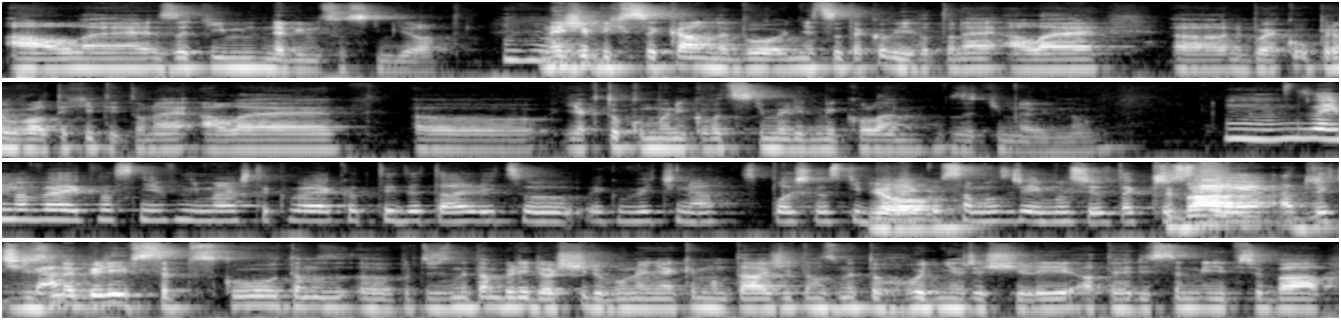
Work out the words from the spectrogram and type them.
ale zatím nevím, co s tím dělat. Mm-hmm. Ne, že bych sekal nebo něco takového, to ne, ale, uh, nebo jako upravoval ty chyty, to ne, ale uh, jak to komunikovat s těmi lidmi kolem, zatím nevím, no. Hmm, zajímavé, jak vlastně vnímáš takové jako ty detaily, co jako většina společnosti bere jako samozřejmost, že tak Třeba, prostě je a tečka. Když jsme byli v Srbsku, tam, eh, protože jsme tam byli další dobu na nějaké montáži, tam jsme to hodně řešili a tehdy jsem i třeba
